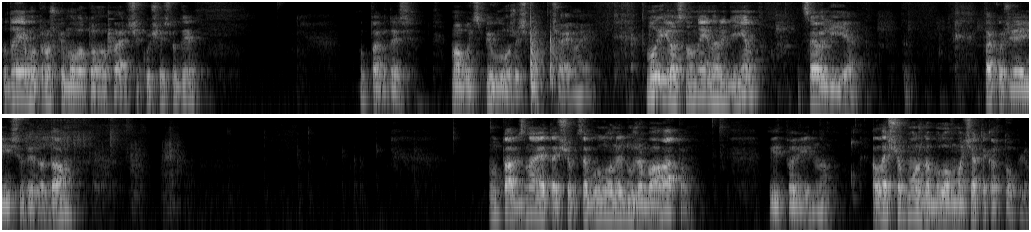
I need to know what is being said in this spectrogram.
Додаємо трошки молотого перчику ще сюди. Отак десь, мабуть, з півложечки чайної. Ну і основний інгредієнт це олія. Також я її сюди додам. Ну так, знаєте, щоб це було не дуже багато, відповідно. Але щоб можна було вмочати картоплю.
